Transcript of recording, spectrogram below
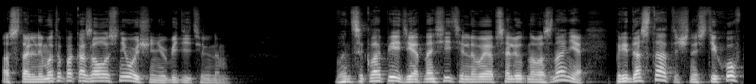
Остальным это показалось не очень убедительным. В энциклопедии относительного и абсолютного знания предостаточно стихов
